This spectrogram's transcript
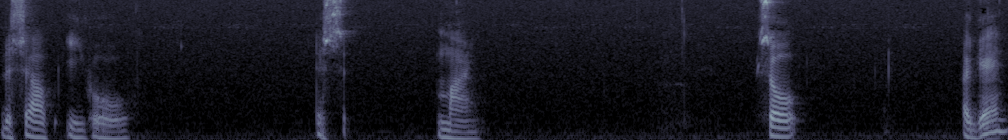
The self ego, the mind. So, again,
